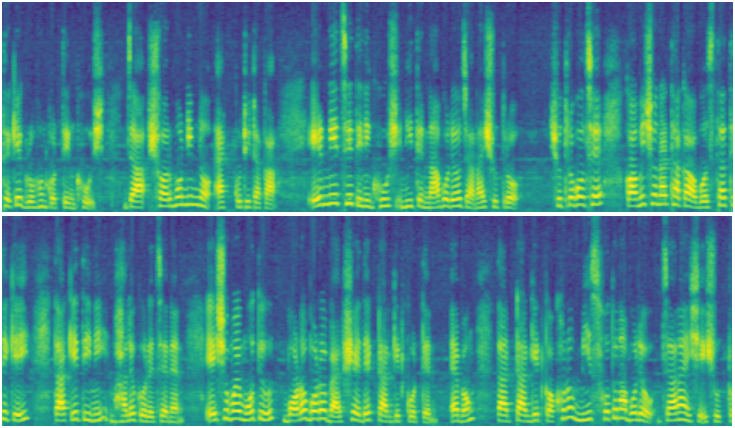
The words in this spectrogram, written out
থেকে গ্রহণ করতেন ঘুষ, যা সর্বনিম্ন এক কোটি টাকা। এর নিচে তিনি ঘুষ নিতেন না বলেও জানায় সূত্র। সূত্র বলছে, কমিশনার থাকা অবস্থা থেকেই তাকে তিনি ভালো করে চেনেন। এই সময় মতিউর বড় বড় ব্যবসায়ীদের টার্গেট করতেন এবং তার টার্গেট কখনো মিস হতো না বলেও জানায় সেই সূত্র।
